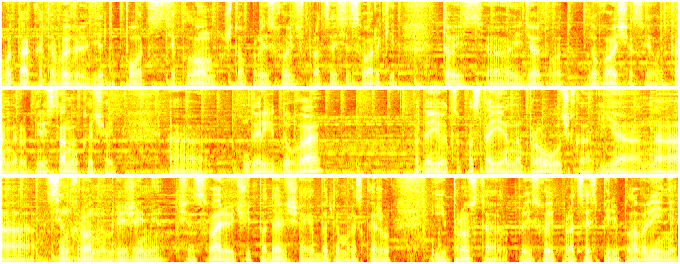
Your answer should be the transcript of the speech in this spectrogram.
Вот так это выглядит под стеклом, что происходит в процессе сварки. То есть а, идет вот дуга, сейчас я вот камеру перестану качать. А, горит дуга, подается постоянно проволочка. Я на синхронном режиме сейчас сварю чуть подальше, я об этом расскажу. И просто происходит процесс переплавления.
